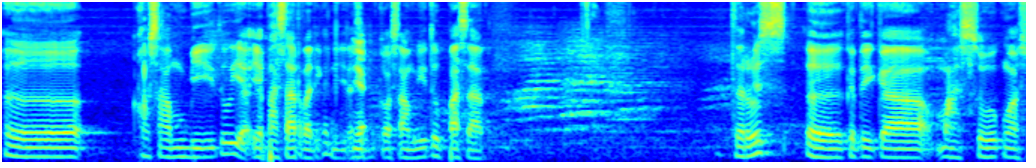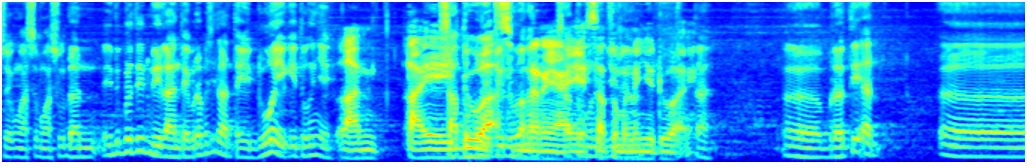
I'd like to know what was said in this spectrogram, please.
eh Kosambi itu ya ya pasar tadi kan dijelasin. Ya. Kosambi itu pasar. Terus eh, ketika masuk masuk masuk masuk dan ini berarti di lantai berapa sih lantai dua ya hitungnya? ya? lantai Satu dua dua kan? sebenarnya Satu ya menuju satu dua. menuju dua ya. Nah, eh, berarti ad, eh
